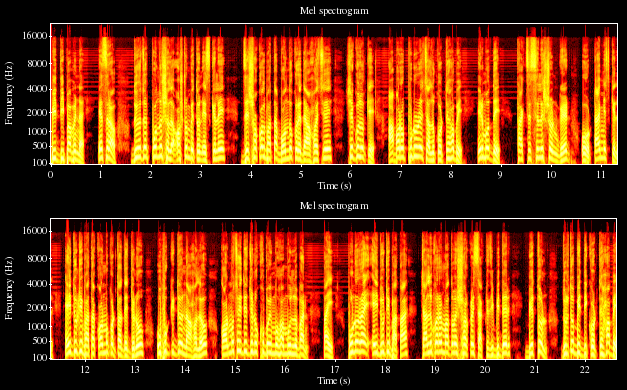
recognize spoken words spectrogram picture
বৃদ্ধি পাবে না। এছাড়াও দু হাজার পনেরো সালে অষ্টম বেতন স্কেলে যে সকল ভাতা বন্ধ করে দেওয়া হয়েছে, সেগুলোকে আবারও পুনরায় চালু করতে হবে। এর মধ্যে থাকছে সিলেকশন গ্রেড ও টাইম স্কেল এই দুটি ভাতা কর্মকর্তাদের জন্য উপকৃত না হলেও কর্মচারীদের জন্য খুবই মহামূল্যবান। তাই পুনরায় এই দুটি ভাতা চালু করার মাধ্যমে সরকারি চাকরিজীবীদের বেতন দ্রুত বৃদ্ধি করতে হবে।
